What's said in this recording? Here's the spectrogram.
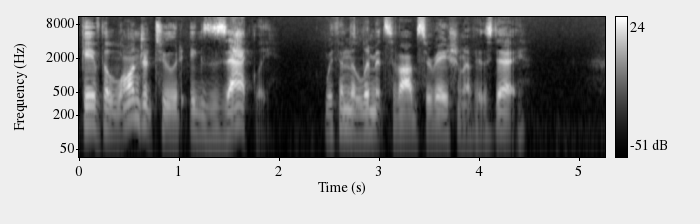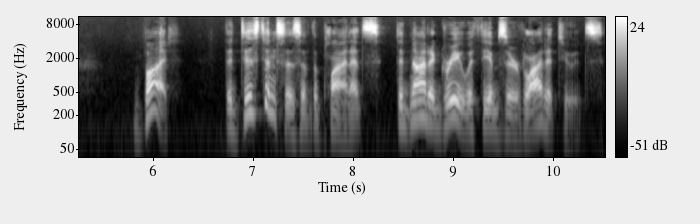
gave the longitude exactly within the limits of observation of his day. But the distances of the planets did not agree with the observed latitudes.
